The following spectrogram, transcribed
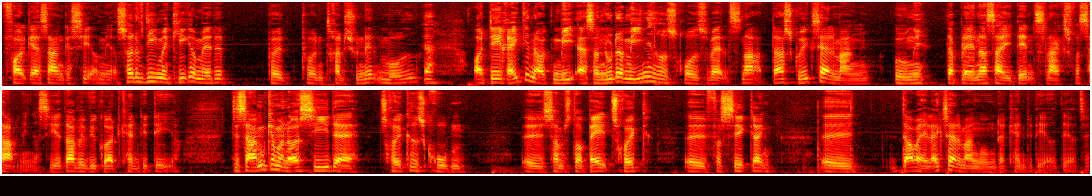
folk er så engageret mere, så er det fordi, man kigger med det på, på en traditionel måde. Ja. Og det er rigtigt nok, altså nu er der menighedsrådsvalg snart, der er sgu ikke særlig mange unge, der blander sig i den slags forsamling og siger, der vil vi godt kandidere. Det samme kan man også sige, da tryghedsgruppen, øh, som står bag tryk, øh, forsikring, øh, der var heller ikke særlig mange unge, der kandiderede dertil.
